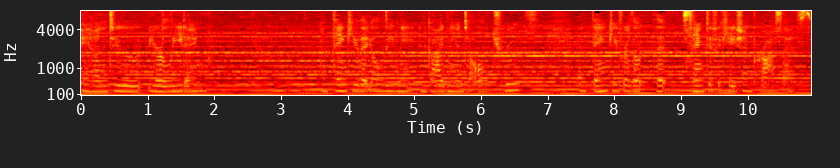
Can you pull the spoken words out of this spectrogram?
and to your leading. And thank you that you'll lead me and guide me into all truth. And thank you for the, the sanctification process.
